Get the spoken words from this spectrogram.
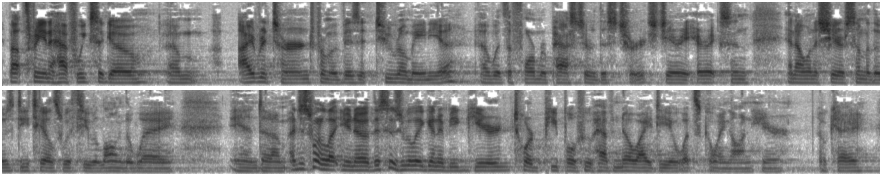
About three and a half weeks ago, um, I returned from a visit to Romania uh, with the former pastor of this church, Jerry Erickson, and I want to share some of those details with you along the way. And um, I just want to let you know this is really going to be geared toward people who have no idea what's going on here, okay?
